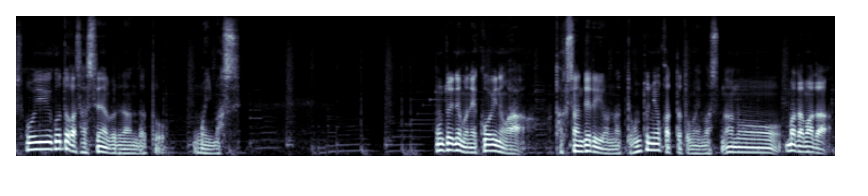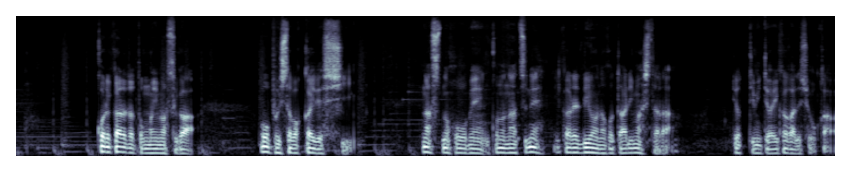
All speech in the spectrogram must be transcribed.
そういうことがサステナブルなんだと思います。本当にでもねこういうのがたくさん出るようになって本当に良かったと思います。あのまだまだこれからだと思いますがオープンしたばっかりですし那須の方面この夏ね行かれるようなことありましたら寄ってみてはいかがでしょうか。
